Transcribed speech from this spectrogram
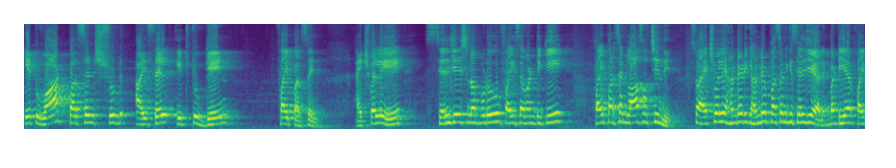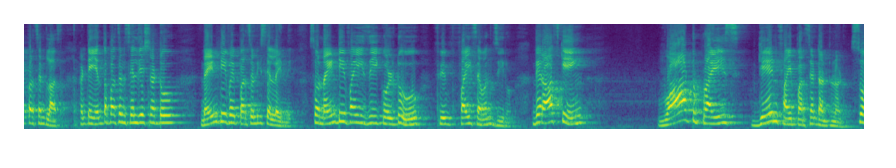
At what percent should I sell it to gain 5%? Actually sell చేసినప్పుడు ఫైవ్ సెవెంటీకి ఫైవ్ పర్సెంట్ లాస్ వచ్చింది. సో యాక్చువల్లీ హండ్రెడ్కి హండ్రెడ్ పర్సెంట్కి సెల్ చేయాలి. But here five percent loss అంటే ఎంత పర్సెంట్ సెల్ చేసినట్టు? నైంటీ ఫైవ్ పర్సెంట్కి సెల్ అయింది. So ninety five is equal to five seven zero they're asking what price gain five percent అంటున్నాడు. సో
